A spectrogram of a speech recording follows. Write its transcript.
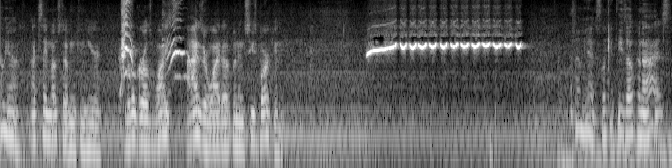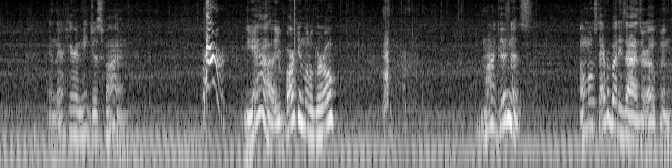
Oh yeah, I'd say most of them can hear. Little girl's white eyes are wide open and she's barking. Oh yes, look at these open eyes. And they're hearing me just fine. Yeah, you're barking, little girl. My goodness. Almost everybody's eyes are open.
